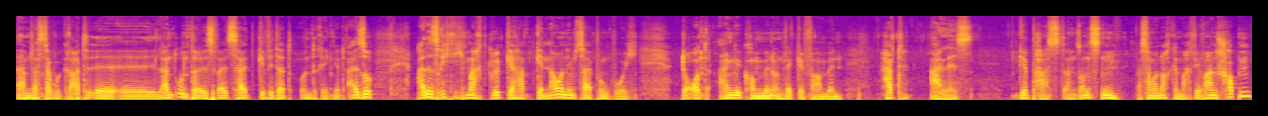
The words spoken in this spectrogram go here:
ähm, dass da wohl gerade äh, äh, Land unter ist, weil es halt gewittert und regnet. Also alles richtig macht, Glück gehabt, genau in dem Zeitpunkt, wo ich dort angekommen bin und weggefahren bin, hat alles gepasst. Ansonsten, was haben wir noch gemacht? Wir waren shoppen,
